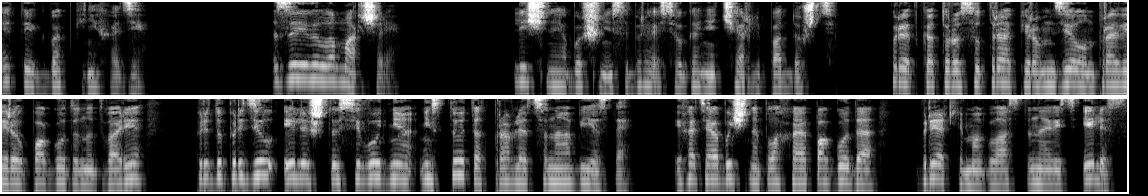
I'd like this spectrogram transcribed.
Это и к бабке не ходи», — заявила Маршери. «Лично я больше не собираюсь выгонять Чарли под дождь». Фред, который с утра первым делом проверил погоду на дворе, предупредил Элли, что сегодня не стоит отправляться на объезды. И хотя обычно плохая погода вряд ли могла остановить Элис,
